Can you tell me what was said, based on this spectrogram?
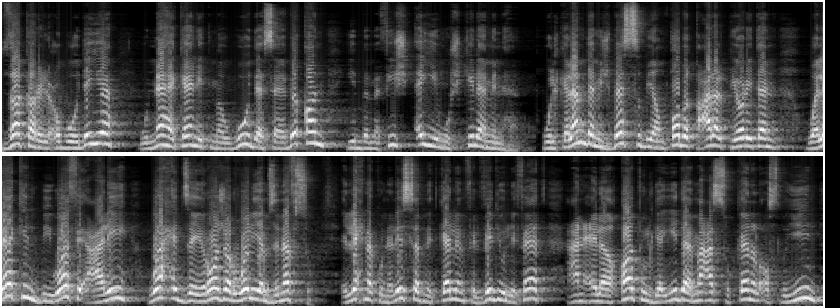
ذكر العبودية وإنها كانت موجودة سابقا يبقى مفيش أي مشكلة منها. والكلام ده مش بس بينطبق على البيوريتان ولكن بيوافق عليه واحد زي روجر ويليامز نفسه اللي إحنا كنا لسه بنتكلم في الفيديو اللي فات عن علاقاته الجيدة مع السكان الأصليين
